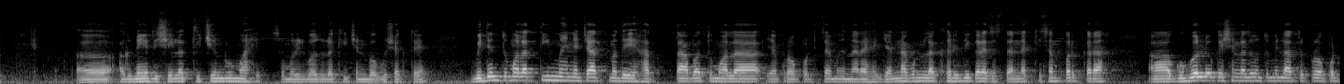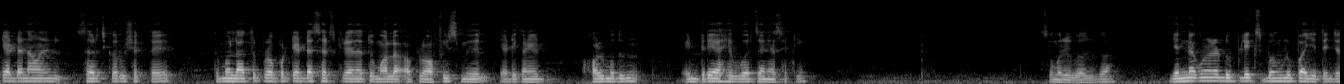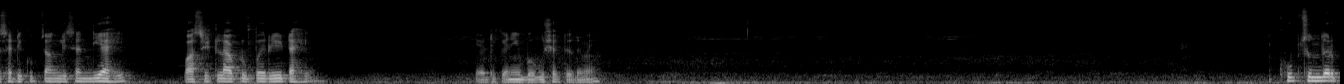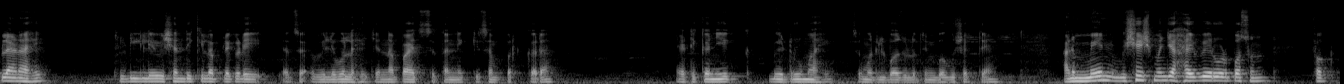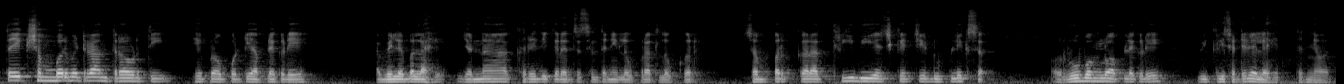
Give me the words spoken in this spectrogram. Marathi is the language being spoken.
आग्नेय दिशेला किचन रूम आहे. समोरील बाजूला किचन बघू शकते विदिन तुम्हाला तीन महिन्याच्या आतमध्ये हा ताबा तुम्हाला या प्रॉपर्टीचा मिळणार आहे. ज्यांना कोणाला खरेदी करायचं असेल त्यांना नक्की संपर्क करा. गुगल लोकेशनला जाऊन तुम्ही लातूर प्रॉपर्टी अड्डा नावाने सर्च करू शकताय. तुम्हाला लातूर प्रॉपर्टी अड्डा सर्च केल्यानंतर तुम्हाला आपलं ऑफिस मिळेल. या ठिकाणी हॉलमधून एंट्री आहे वर जाण्यासाठी. समोरील बाजूला. ज्यांना कोणाला डुप्लेक्स बंगलो पाहिजे त्यांच्यासाठी खूप चांगली संधी आहे. पासष्ट लाख रुपये रेट आहे. या ठिकाणी बघू शकता तुम्ही. खूप सुंदर प्लॅन आहे. थ्री डी इलेव्हेशन देखील आपल्याकडे याचं अवेलेबल आहे. ज्यांना पाहायचं असेल त्यांना नक्की संपर्क करा. या ठिकाणी एक बेडरूम आहे. समोरील बाजूला तुम्ही बघू शकता. आणि मेन विशेष म्हणजे हायवे रोडपासून फक्त एक शंभर मीटर अंतरावरती हे प्रॉपर्टी आपल्याकडे अवेलेबल आहे. ज्यांना खरेदी करायचं असेल त्यांनी लवकरात लवकर संपर्क करा. Three B H K duplex row bungalow आपल्याकडे विक्रीसाठी आलेले आहेत. धन्यवाद.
